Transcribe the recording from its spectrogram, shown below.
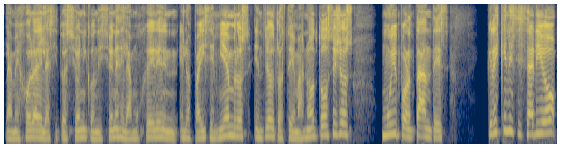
la mejora de la situación y condiciones de las mujeres en, los países miembros, entre otros temas, ¿no? Todos ellos muy importantes. ¿Crees que es necesario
